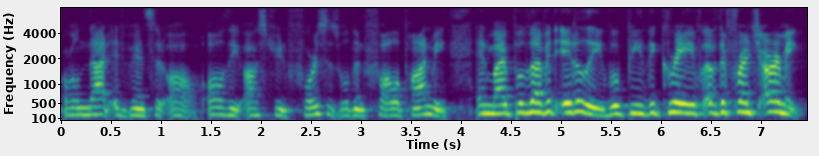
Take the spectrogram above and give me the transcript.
or will not advance at all. All the Austrian forces will then fall upon me, and my beloved Italy will be the grave of the French army.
